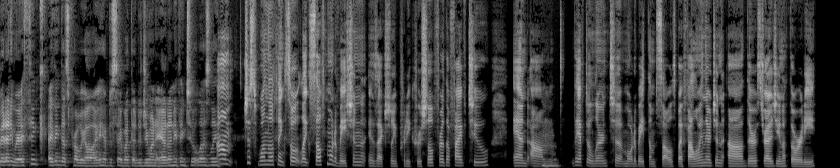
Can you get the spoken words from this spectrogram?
but anyway, I think I think that's probably all I have to say about that. Did you want to add anything to it, Leslie? Um, just one little thing. So, like self motivation is actually pretty crucial for the five two, and um, mm-hmm. they have to learn to motivate themselves by following their gen- uh, their strategy and authority.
